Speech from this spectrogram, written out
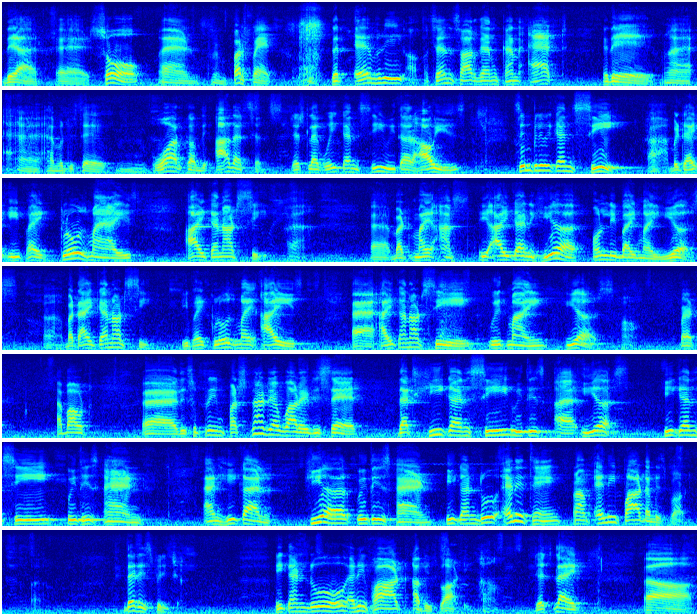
they are uh, so and perfect that every sense organ can act the, uh, uh, I would say, mm, work of the other sense. Just like we can see with our eyes, simply we can see. Uh, but I, if I close my eyes, I cannot see. Uh, uh, but my I can hear only by my ears, but I cannot see. If I close my eyes, I cannot see with my ears. But about the Supreme Personality of Godhead is said that he can see with his uh, ears, he can see with his hand, and he can hear with his hand, he can do anything from any part of his body. That is spiritual. He can do any part of his body. Just like uh,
